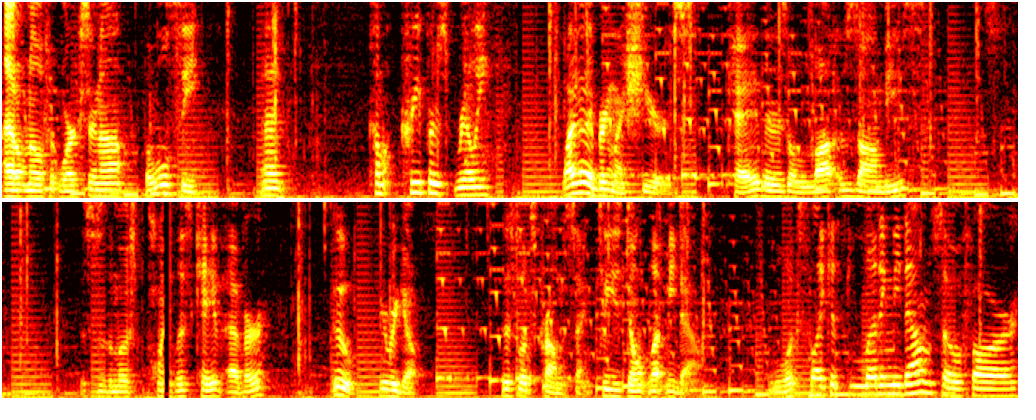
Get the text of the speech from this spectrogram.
I don't know if it works or not, but we'll see. And uh, come on, creepers, really? Why did I bring my shears? Okay, there's a lot of zombies. This was the most pointless cave ever. Ooh, here we go. This looks promising. Please don't let me down. Looks like it's letting me down so far.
